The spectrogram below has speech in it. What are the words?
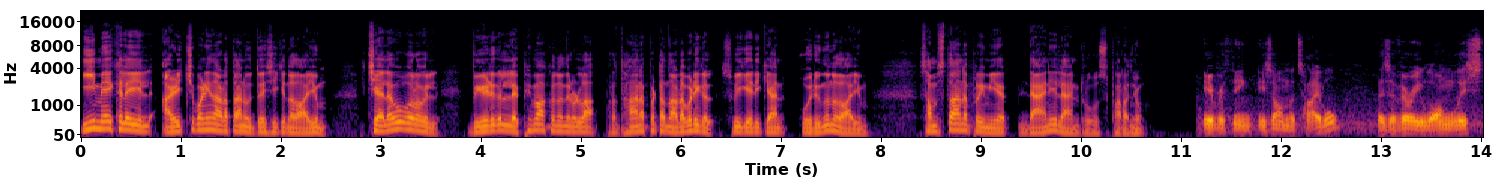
ഈ മേഖലയിൽ അഴിച്ചുപണി നടത്താൻ ഉദ്ദേശിക്കുന്നതായും ചെലവ് കുറവിൽ വീടുകൾ ലഭ്യമാക്കുന്നതിനുള്ള പ്രധാനപ്പെട്ട നടപടികൾ സ്വീകരിക്കാൻ ഒരുങ്ങുന്നതായും സംസ്ഥാന പ്രീമിയർ ഡാനിയൽ ആൻഡ്രൂസ് പറഞ്ഞു Everything is on the table. There's a very long list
